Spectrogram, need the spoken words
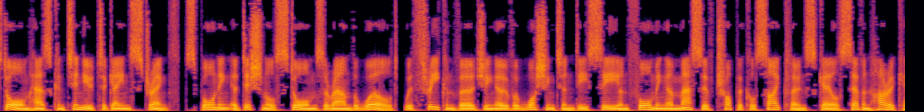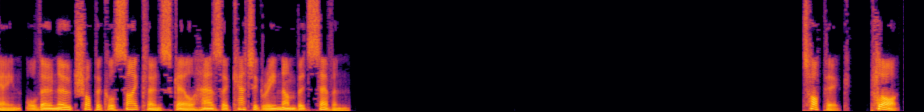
storm has continued to gain strength, spawning additional storms around the world, with three converging over Washington, D.C. and forming a massive tropical cyclone scale 7 hurricane although no tropical cyclone scale has a category numbered 7. Topic. Plot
